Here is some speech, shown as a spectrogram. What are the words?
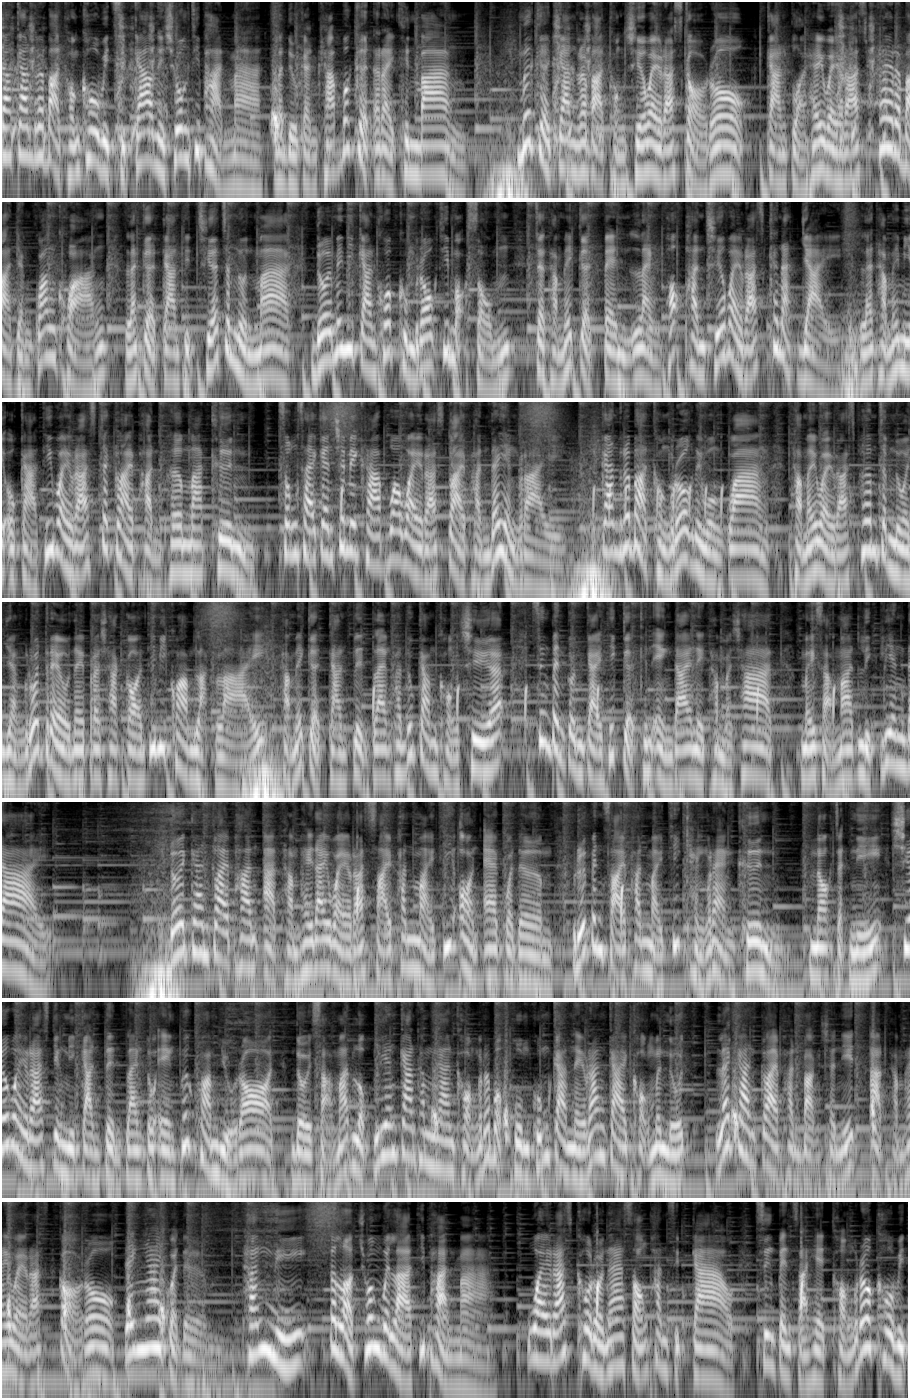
จากการระบาดของโควิด -19 ในช่วงที่ผ่านมา มาดูกันครับว่าเกิดอะไรขึ้นบ้าง เมื่อเกิดการระบาดของเชื้อไวรัสก่อโรค การปล่อยให้ไวรัสแพร่ระบาดอย่างกว้างขวาง และเกิดการติดเชื้อจำนวนมาก โดยไม่มีการควบคุมโรคที่เหมาะสม จะทำให้เกิดเป็นแหล่งเพาะพันธุ์เชื้อไวรัสขนาดใหญ่ และทำให้มีโอกาสที่ไวรัสจะกลายพันธุ์เพิ่มมากขึ้น สงสัยกันใช่ไหมครับว่าไวรัสกลายพันธุ์ได้อย่างไร การระบาดของโรคในวงกว้างทำให้ไวรัสเพิ่มจำนวนอย่างรวดเร็วในประชากรที่มีความหลากหลายทำให้เกิดการเปลี่ยนแปลงพันธุกรรมของเชื้อ ซึ่งเป็นนกลไกที่เกิดขึ้นเองได้ในธรรมชาติ ไม่สามารถหลีกเลี่ยงได้โดยการกลายพันธุ์อาจทำให้ได้ไวรัสสายพันธุ์ใหม่ที่อ่อนแอกว่าเดิม หรือเป็นสายพันธุ์ใหม่ที่แข็งแรงขึ้น นอกจากนี้เชื้อไวรัสยังมีการเปลี่ยนแปลงตัวเองเพื่อความอยู่รอด โดยสามารถหลบเลี่ยงการทำงานของระบบภูมิคุ้มกันในร่างกายของมนุษย์ และการกลายพันธุ์บางชนิดอาจทำให้ไวรัสก่อโรคได้ง่ายกว่าเดิม ทั้งนี้ตลอดช่วงเวลาที่ผ่านมา ไวรัสโคโรนา 2019 ซึ่งเป็นสาเหตุของโรคโควิด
